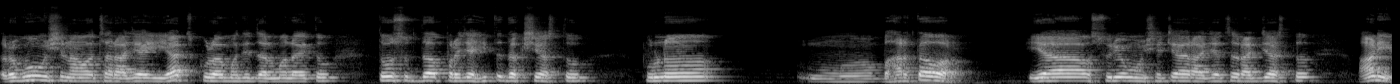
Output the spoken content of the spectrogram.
रघुवंश नावाचा राजा याच कुळामध्ये जन्माला येतो. तो सुद्धा असतो. पूर्ण भारतावर या सूर्यवंशाच्या राजाचं राज्य असतं. आणि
